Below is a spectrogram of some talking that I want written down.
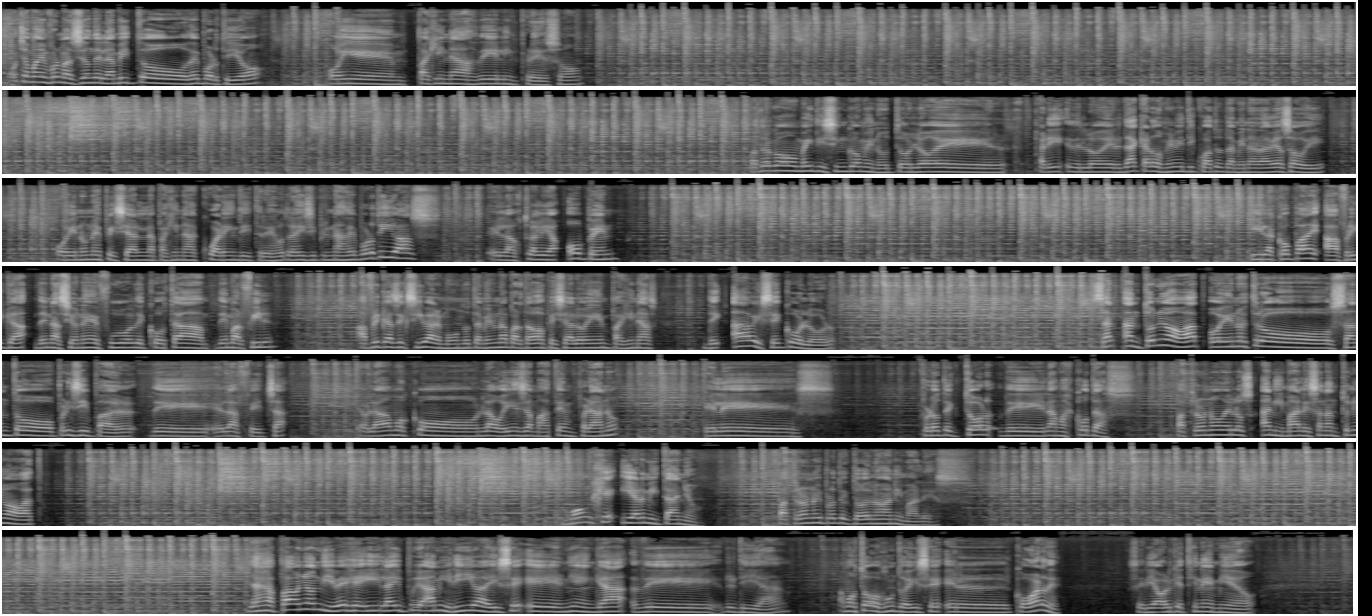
Mucha más información del ámbito deportivo hoy en páginas del impreso. Cuatro con 25 minutos. Lo del, lo del Dakar 2024 también Arabia Saudí hoy en un especial en la página 43. Otras disciplinas deportivas, el Australia Open. Y la Copa de África de Naciones de Fútbol de Costa de Marfil. África se exhibe al mundo. También un apartado especial hoy en páginas de ABC Color. San Antonio Abad hoy es nuestro santo principal de la fecha hablábamos con la audiencia más temprano. Él es protector de las mascotas, patrono de los animales, San Antonio Abad. Monje y ermitaño, patrono y protector de los animales. Ya japao ñondi veje y la amiriva, dice el ñenga de día. Vamos todos juntos, dice el cobarde. Sería el que tiene miedo.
